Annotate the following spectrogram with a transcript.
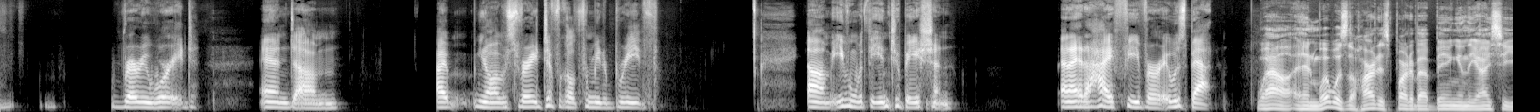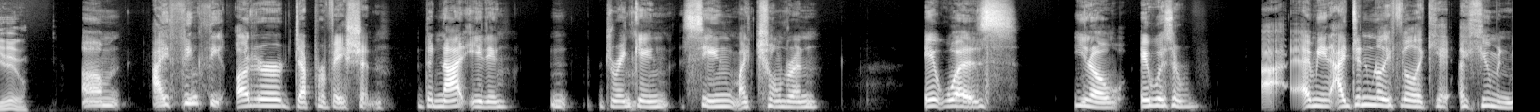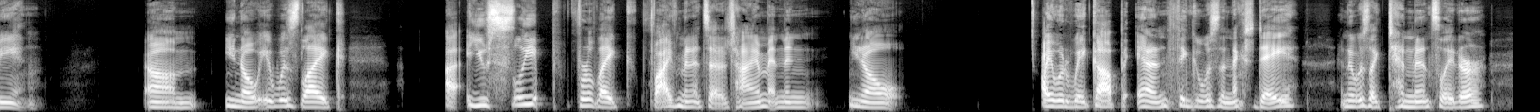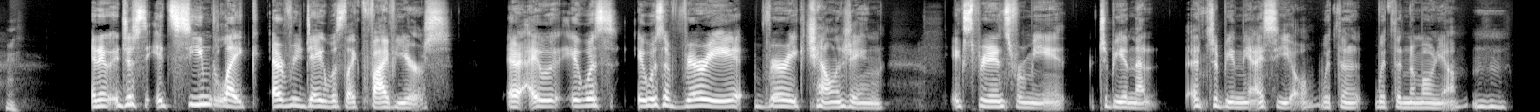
very worried. And um, I, you know, it was very difficult for me to breathe. um, even with the intubation. And I had a high fever. It was bad. Wow. And what was the hardest part about being in the ICU? Um, I think the utter deprivation, the not eating, n- drinking, seeing my children. It was, you know, it was a, I mean, I didn't really feel like a a human being. Um, you know, it was like uh, you sleep for like five minutes at a time, and then you know, I would wake up and think it was the next day, and it was like ten minutes later, Hmm. and it, it just it seemed like every day was like five years. It, it, it was it was a very very challenging experience for me to be in that uh, to be in the ICU with the with the pneumonia. hmm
